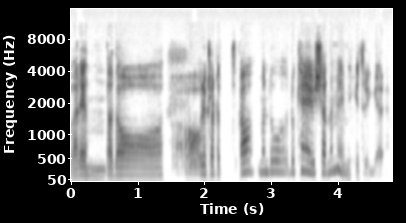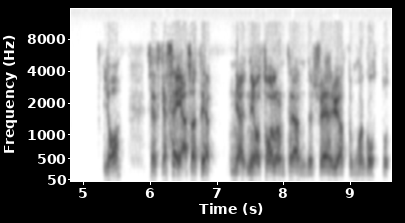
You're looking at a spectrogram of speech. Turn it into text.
varenda dag. Ja. Och det är klart att ja, men då, då kan jag ju känna mig mycket tryggare. Ja, sen ska jag säga så att det, när jag talar om trender så är det ju att de har gått åt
